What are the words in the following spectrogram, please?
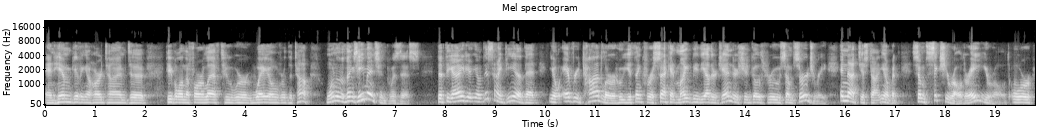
and him giving a hard time to people on the far left who were way over the top. One of the things he mentioned was this that the idea, you know, this idea that, you know, every toddler who you think for a second might be the other gender should go through some surgery and not just, uh, you know, but some six year old or eight year old or,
